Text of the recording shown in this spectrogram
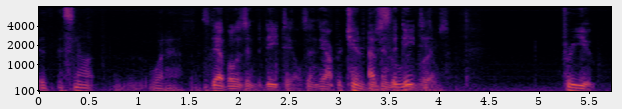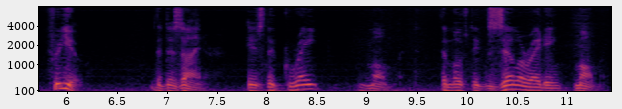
It, it's not what happens. The devil is in the details and the opportunities Absolutely. in the details. For you, for you, the designer, is the great moment, the most exhilarating moment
